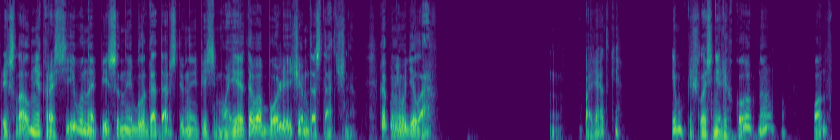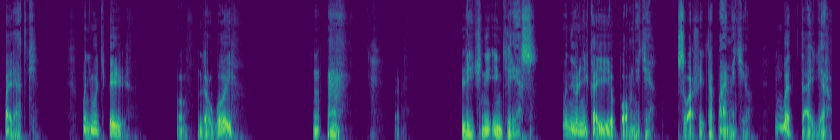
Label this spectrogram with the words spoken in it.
прислал мне красиво написанное благодарственное письмо, и этого более чем достаточно. Как у него дела? В порядке. Ему пришлось нелегко, но он в порядке. У него теперь ну, другой личный интерес. Вы наверняка ее помните, с вашей-то памятью. Бет Тайгер.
